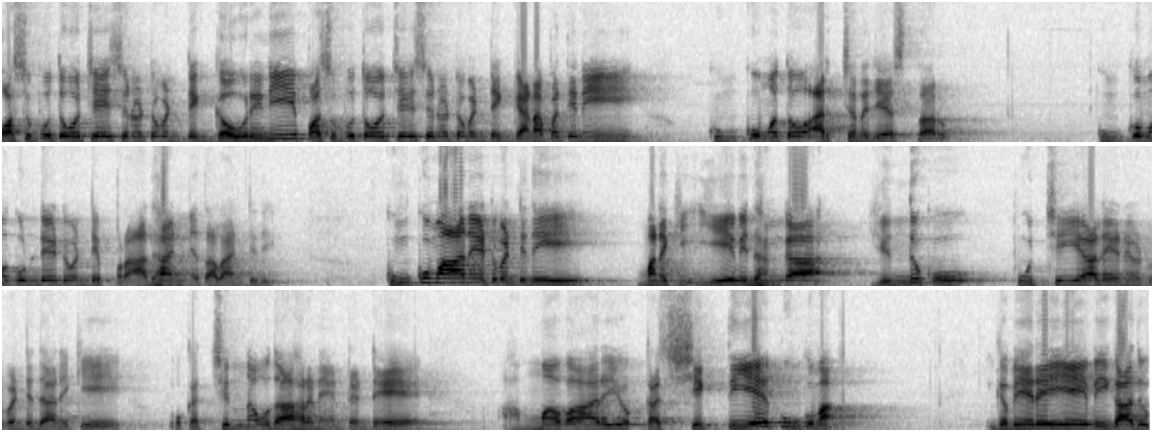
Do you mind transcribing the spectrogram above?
పసుపుతో చేసినటువంటి గౌరిని పసుపుతో చేసినటువంటి గణపతిని కుంకుమతో అర్చన చేస్తారు. కుంకుమకు ఉండేటువంటి ప్రాధాన్యత అలాంటిది. కుంకుమ అనేటువంటిది మనకి ఏ విధంగా ఎందుకు పూజ చేయాలి అనేటువంటి దానికి ఒక చిన్న ఉదాహరణ ఏంటంటే అమ్మవారి యొక్క శక్తియే కుంకుమ. ఇక వేరే ఏవి కాదు.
